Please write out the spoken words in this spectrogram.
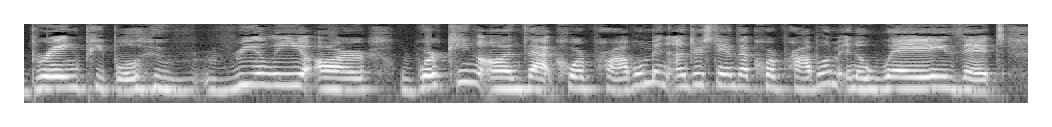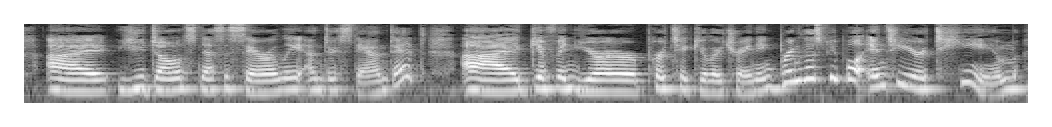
bring people who really are working on that core problem and understand that core problem in a way that uh, you don't necessarily understand it, uh, given your particular training. Bring those people into your team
